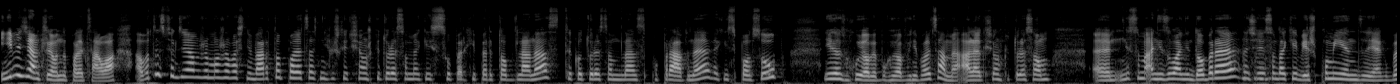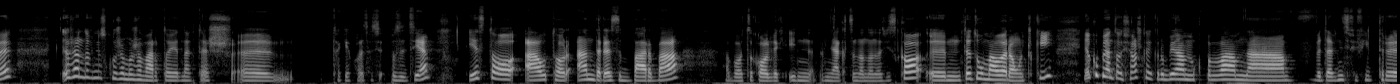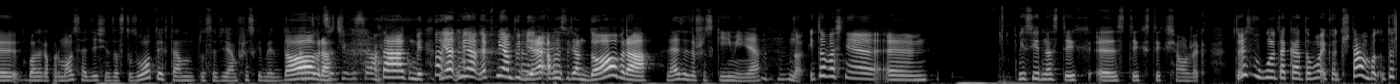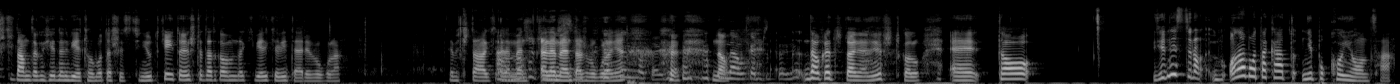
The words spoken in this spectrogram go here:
I nie wiedziałam, czy ją będę polecała, a potem stwierdziłam, że może właśnie warto polecać nie wszystkie książki, które są jakieś super, hiper top dla nas, tylko które są dla nas poprawne w jakiś sposób. Nie są chujowe, bo chujowych nie polecamy, ale książki, które są, em, nie są ani złe, ani dobre, w sensie Mhm. są takie, wiesz, pomiędzy jakby. Doszłam do wniosku, że może warto jednak też em, takie pozycje. Jest to autor Andres Barba, albo cokolwiek inny, pewnie akcent na nazwisko. Ym, tytuł Małe Rączki. Ja kupiłam tę książkę, jak robiłam, kupowałam na wydawnictwie Filtry, była taka promocja 10 za 100 zł, tam wzięłam wszystkie, mówię, A dobra. Tak, mówię, mia, mia, najpierw miałam wybierać, a Okej. potem stwierdziłam, dobra, lecę ze wszystkimi, nie? No i to właśnie ym, jest jedna z tych, y, z, tych, z tych książek. To jest w ogóle taka, to było, czytałam, bo też czytałam to jakoś jeden wieczór, bo też jest cieniutkie i to jeszcze dodatkowo mam takie wielkie litery w ogóle. Ja bym czytała jakiś no element, rzeczywiście. elementarz w ogóle, nie? No tak. No. Nauka czytania. nauka czytania, nie? W przedszkolu. E, to z jednej strony ona była taka niepokojąca.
